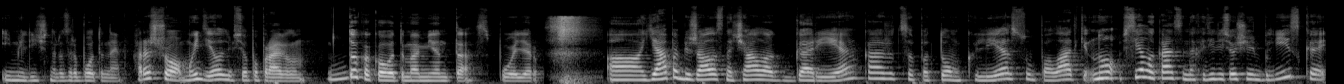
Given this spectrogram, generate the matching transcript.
ими лично разработанное. Хорошо, мы делали все по правилам. До какого-то момента, спойлер. А, я побежала сначала к горе, кажется, потом к лесу, палатке. Но все локации находились очень близко,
